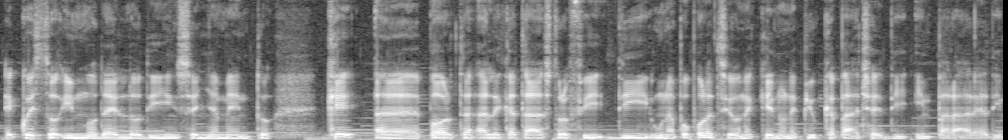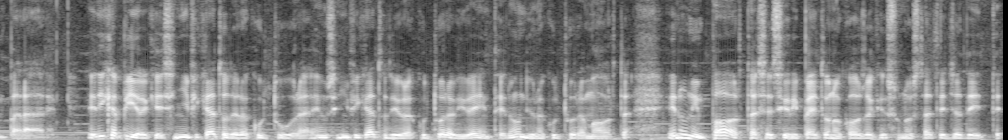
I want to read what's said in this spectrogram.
E questo il modello di insegnamento che eh, porta alle catastrofi di una popolazione che non è più capace di imparare ad imparare e di capire che il significato della cultura è un significato di una cultura vivente, non di una cultura morta. E non importa se si ripetono cose che sono state già dette,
